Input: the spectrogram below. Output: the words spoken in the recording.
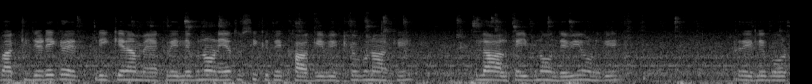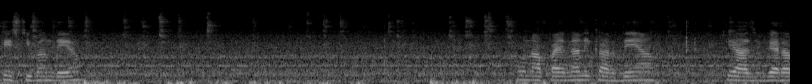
ਬਾਕੀ ਜਿਹੜੇ ਘਰੇ ਤਰੀਕੇ ਨਾਲ ਮੈਂ ਕਰੇਲੇ ਬਣਾਉਣੇ ਆ, ਤੁਸੀਂ ਕਿਤੇ ਖਾ ਕੇ ਵੇਖਿਓ ਬਣਾ ਕੇ। ਫਿਲਹਾਲ ਕਈ ਬਣਾਉਂਦੇ ਵੀ ਹੋਣਗੇ। ਕਰੇਲੇ ਬਹੁਤ ਟੇਸਟੀ ਬਣਦੇ ਆ। ਹੁਣ ਆਪਾਂ ਇਹਨਾਂ ਲਈ ਕਰਦੇ ਆ ਪਿਆਜ਼ ਵਗੈਰਾ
